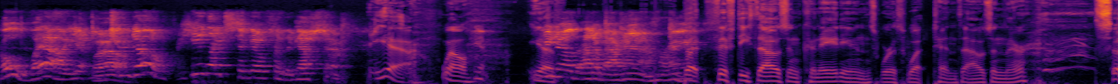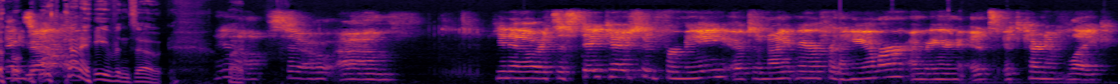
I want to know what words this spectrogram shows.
Oh wow, yeah, Wow. Trudeau, he likes to go for the gusto. Yeah, well, Yeah. yeah, We know that about him, right? but fifty thousand Canadians worth what ten thousand there, so it kind of evens out. yeah. So, um, you know, it's a staycation for me. It's a nightmare for the hammer. I mean, it's it's kind of like,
